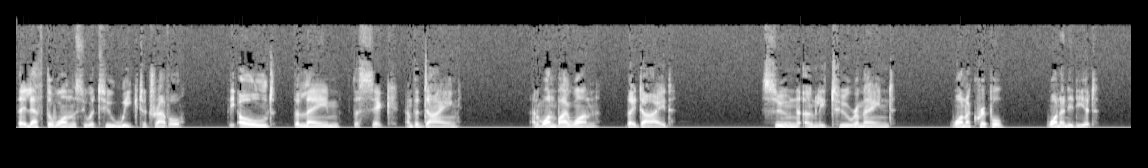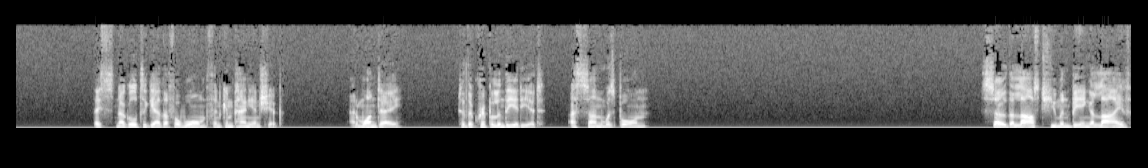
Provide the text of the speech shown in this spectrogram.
they left the ones who were too weak to travel, the old, the lame, the sick, and the dying, and one by one they died. Soon only two remained, one a cripple, one an idiot. They snuggled together for warmth and companionship. And one day, to the cripple and the idiot, a son was born. So the last human being alive,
